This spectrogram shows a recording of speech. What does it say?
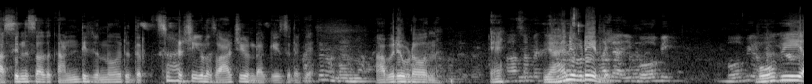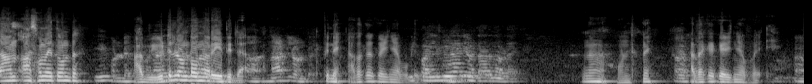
കസിൻസ് അത് കണ്ടിരുന്ന ഒരു ദൃക്സാക്ഷികൾ സാക്ഷിയുണ്ടാ കേസിലൊക്കെ അവരിവിടെ വന്ന്. ഞാനിവിടെ ഇല്ലേ. അല്ല ഈ ബോബി. ആ- സമയത്തുണ്ട്. ആ വീട്ടിലുണ്ടോന്ന് അറിയത്തില്ല. നാട്ടിലുണ്ട്. പിന്നെ അതൊക്കെ കഴിഞ്ഞാ പുള്ളി പോയി. പള്ളിവികാരി ഉണ്ടായിരുന്നു അവിടെ. ആ ഉണ്ട് അതൊക്കെ കഴിഞ്ഞാ പോയി. അപ്പൊ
